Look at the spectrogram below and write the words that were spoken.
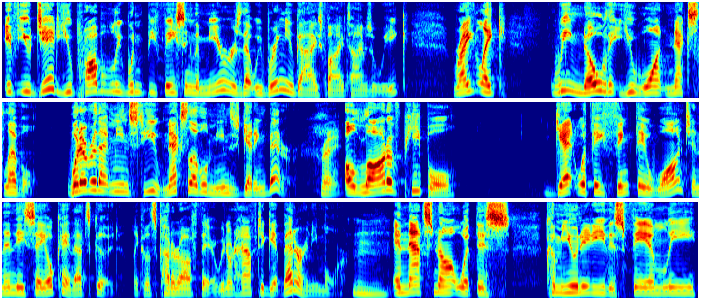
If you did, you probably wouldn't be facing the mirrors that we bring you guys five times a week, right? Like we know that you want next level. Whatever that means to you. Next level means getting better. Right. A lot of people get what they think they want and then they say, "Okay, that's good. Like let's cut it off there. We don't have to get better anymore." Mm. And that's not what this community, this family,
